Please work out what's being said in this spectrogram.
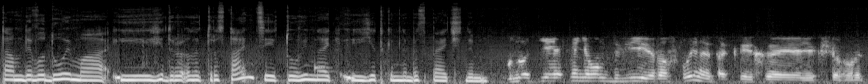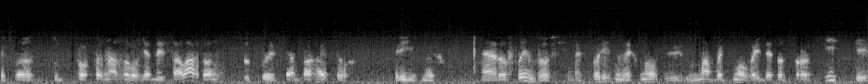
там, де водойма і гідроелектростанції, то він навіть є таким небезпечним. Воно є як мінімум дві рослини, таких, е, якщо говорити про просто назва водяний салат, він стосується багатьох різних е, рослин, зовсім не порізних. Ну, мабуть, мова йде тут про кісті,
